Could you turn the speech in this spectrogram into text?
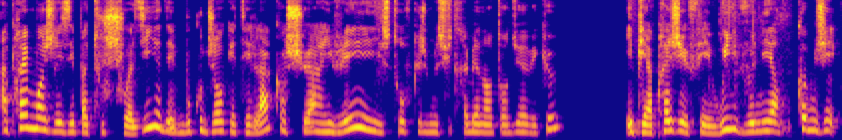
Après, moi, je les ai pas tous choisis. Il y a beaucoup de gens qui étaient là quand je suis arrivée et il se trouve que je me suis très bien entendue avec eux. Et puis après, j'ai fait oui, venir, comme, j'ai,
